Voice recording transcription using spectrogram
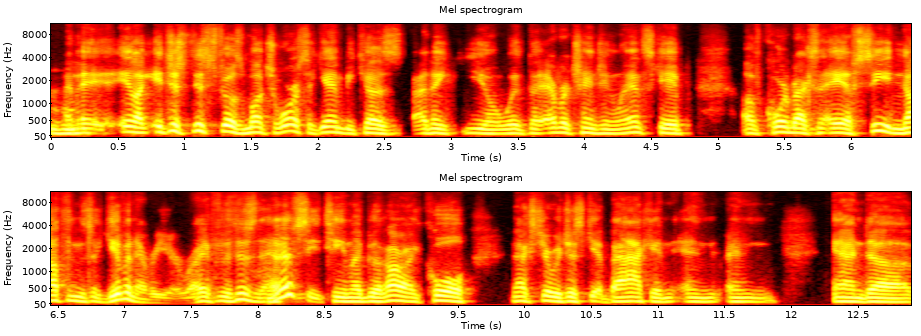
mm-hmm. and they like it just this feels much worse again because i think you know with the ever-changing landscape of quarterbacks in afc nothing's a given every year right if this is an mm-hmm. nfc team i'd be like all right cool next year we just get back and and and and uh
